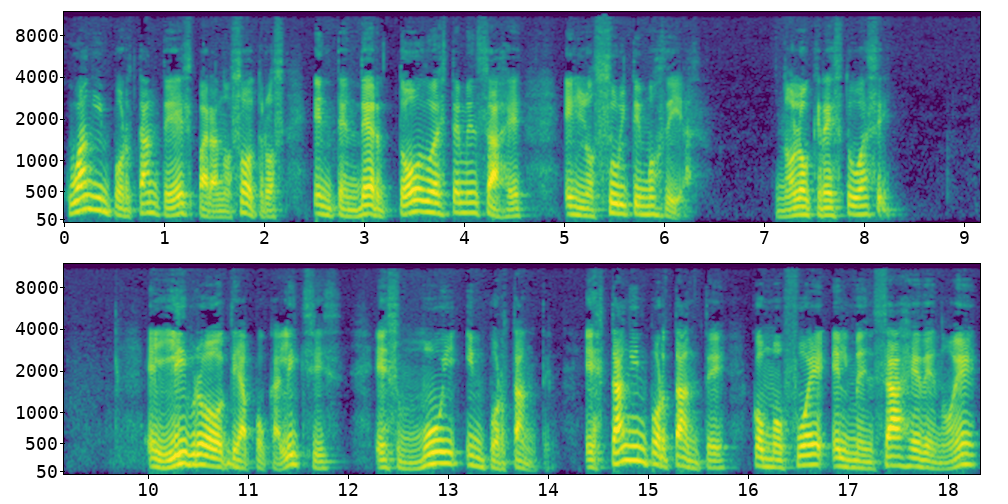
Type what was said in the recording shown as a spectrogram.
cuán importante es para nosotros entender todo este mensaje en los últimos días. ¿No lo crees tú así? El libro de Apocalipsis es muy importante. Es tan importante como fue el mensaje de Noé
